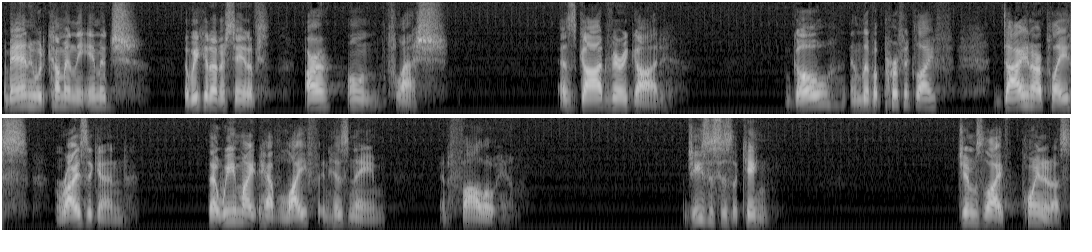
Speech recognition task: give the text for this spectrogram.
The man who would come in the image that we could understand of our own flesh as God, very God. Go and live a perfect life, die in our place, rise again, that we might have life in His name and follow Him. Jesus is the King. Jim's life pointed us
